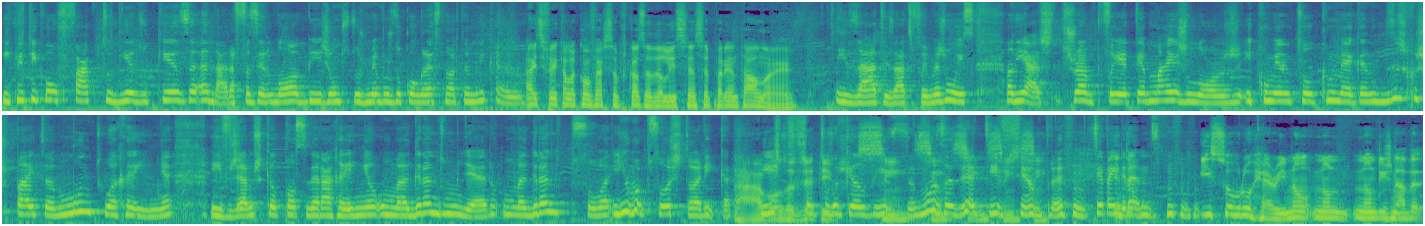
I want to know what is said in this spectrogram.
e criticou o facto de a duquesa andar a fazer lobby junto dos membros do Congresso norte-americano. Ah, isso foi aquela conversa por causa da licença parental, não é? hein. Exato, exato, foi mesmo isso. Aliás, Trump foi até mais longe e comentou que Meghan desrespeita muito a rainha e vejamos que ele considera a rainha uma grande mulher, uma grande pessoa e uma pessoa histórica. Ah, bons Isto foi tudo adjetivos. o que ele disse. Sim, bons sim, adjetivos sim, sempre. Sempre em Então, grande. E sobre o Harry, não, não, não diz nada.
